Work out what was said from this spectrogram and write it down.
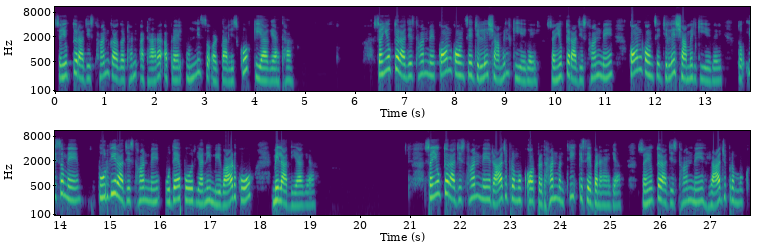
संयुक्त राजस्थान का गठन 18 अप्रैल 1948 को किया गया था। संयुक्त राजस्थान में कौन कौन से ज़िले शामिल किए गए? संयुक्त राजस्थान में कौन कौन से ज़िले शामिल किए गए? तो इसमें पूर्वी राजस्थान में उदयपुर यानी मेवाड़ को मिला दिया गया। संयुक्त तो राजस्थान में राज प्रमुख और प्रधानमंत्री किसे बनाया गया? संयुक्त तो राजस्थान में राज प्रमुख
